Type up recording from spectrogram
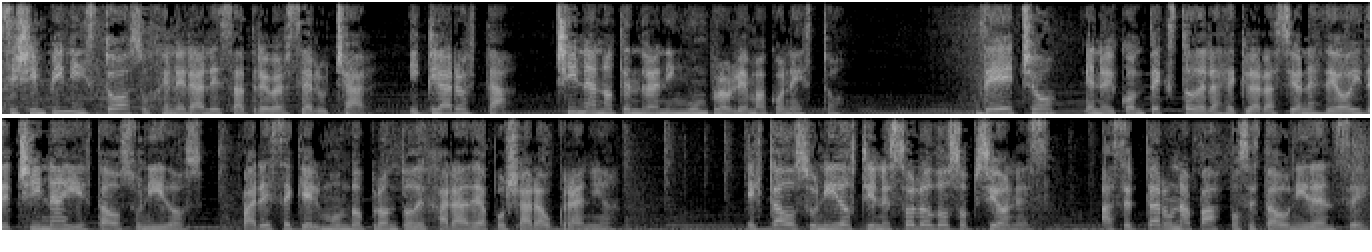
Xi Jinping instó a sus generales a atreverse a luchar, y claro está, China no tendrá ningún problema con esto. De hecho, en el contexto de las declaraciones de hoy de China y Estados Unidos, parece que el mundo pronto dejará de apoyar a Ucrania. Estados Unidos tiene solo dos opciones, aceptar una paz posestadounidense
